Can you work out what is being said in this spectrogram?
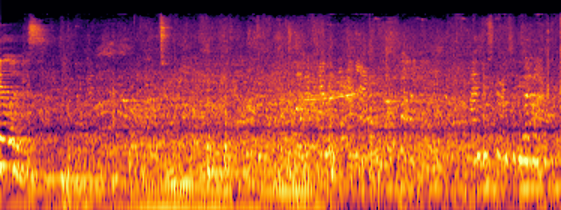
Villains. I'm just going to be.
